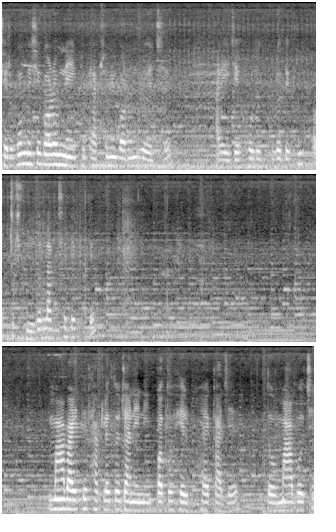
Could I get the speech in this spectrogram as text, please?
সেরকম বেশি গরম নেই, একটু ভ্যাপসনি গরম রয়েছে। আর এই যে হলুদগুলো দেখুন, কত সুন্দর লাগছে দেখতে। মা বাড়িতে থাকলে তো জানেনি কত হেল্প হয় কাজে তো মা বলছে,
